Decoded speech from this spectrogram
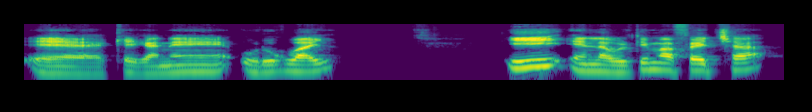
eh, que gane Uruguay. Y en la última fecha,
